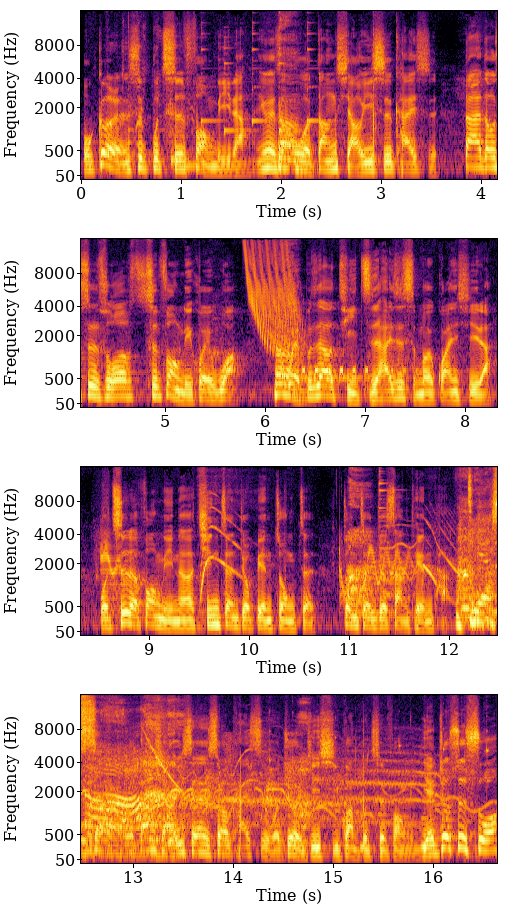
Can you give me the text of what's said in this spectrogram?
我个人是不吃凤梨啦，因为从我当小医师开始，大家都是说吃凤梨会旺，那我也不知道体质还是什么关系啦。我吃了凤梨呢，轻症就变重症，重症就上天堂。哇塞！我当小医生的时候开始，我就已经习惯不吃凤梨，也就是说。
